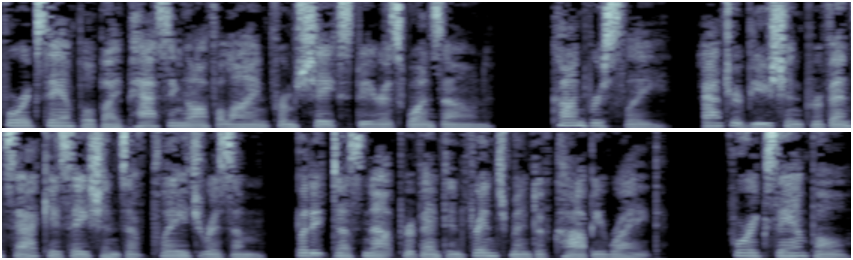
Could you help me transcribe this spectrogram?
for example by passing off a line from Shakespeare as one's own. Conversely, attribution prevents accusations of plagiarism, but it does not prevent infringement of copyright. For example,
